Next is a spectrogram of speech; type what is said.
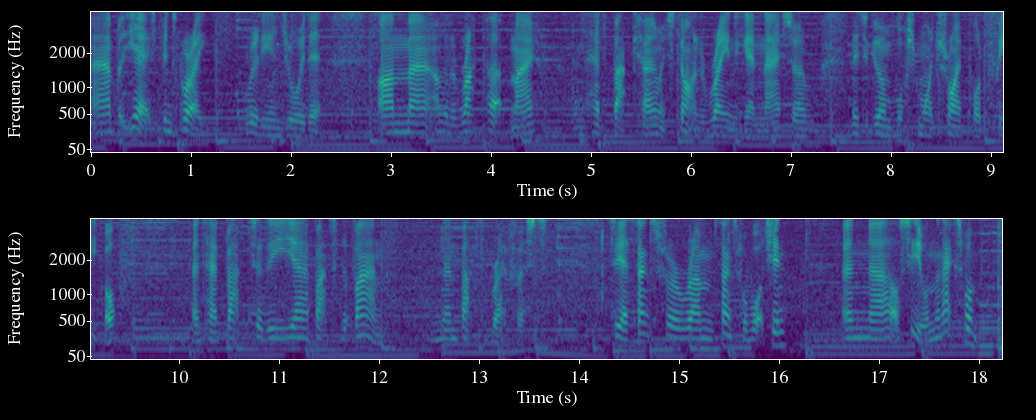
Uh, but yeah, it's been great. Really enjoyed it. I'm, uh, I'm going to wrap up now and head back home. It's starting to rain again now, so I need to go and wash my tripod feet off and head back to the uh, back to the van and then back for breakfast. So yeah, thanks for um, thanks for watching, and uh, I'll see you on the next one.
